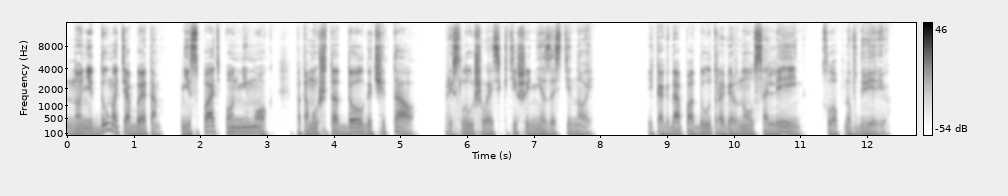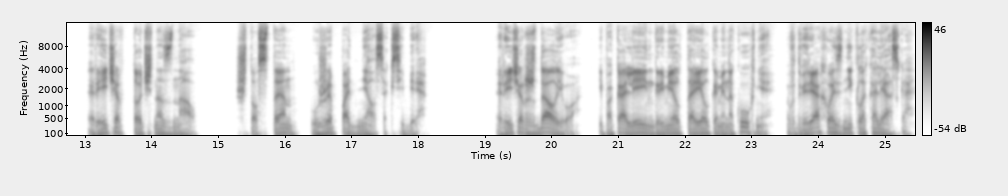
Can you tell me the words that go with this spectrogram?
Но не думать об этом, не спать он не мог, потому что долго читал, прислушиваясь к тишине за стеной. И когда под утро вернулся Лейн, хлопнув дверью, Ричард точно знал, что Стэн уже поднялся к себе. Ричард ждал его, и пока Лейн гремел тарелками на кухне, в дверях возникла коляска.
